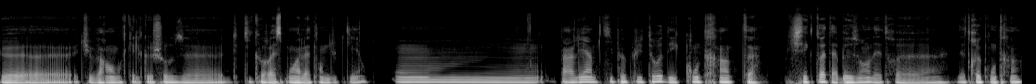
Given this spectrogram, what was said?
que euh, tu vas rendre quelque chose euh, qui correspond à l'attente du client. On parlait un petit peu plus tôt des contraintes. Je sais que toi, tu as besoin d'être euh, d'être contraint.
